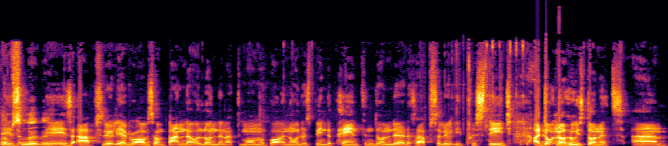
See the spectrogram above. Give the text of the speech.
It is- Absolutely. it is absolutely everywhere. I was on Bandow of London at the moment, but I know there's been the painting done there. That's absolutely prestige. I don't know who's done it. Um,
